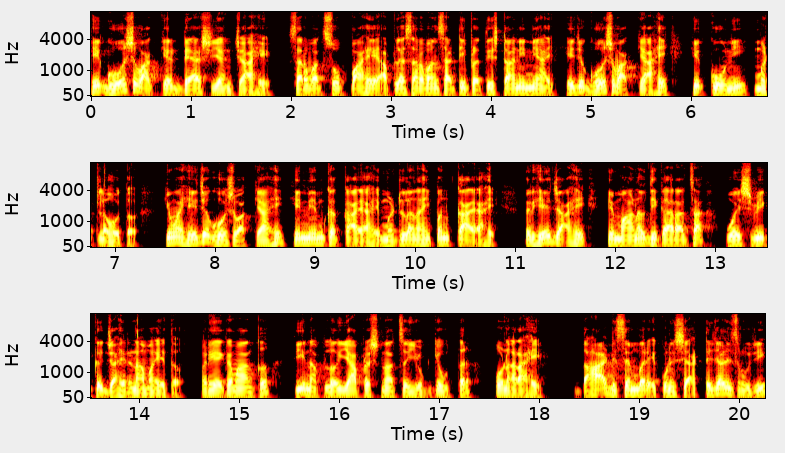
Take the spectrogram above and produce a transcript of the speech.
हे घोषवाक्य डॅश यांचे आहे. सर्वात सोपं आहे आपल्या सर्वांसाठी प्रतिष्ठा आणि न्याय. हे जे घोषवाक्य आहे हे कोणी म्हटलं होतं? किंवा हे जे घोषवाक्य आहे हे नेमकं काय आहे? म्हटलं नाही पण काय आहे? तर हे जे आहे हे मानवाधिकाराचा वैश्विक जाहीरनामा येतं. पर्याय क्रमांक तीन आपलं या प्रश्नाचं योग्य उत्तर होणार आहे. दहा डिसेंबर एकोणीसशे अठ्ठेचाळीस रोजी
